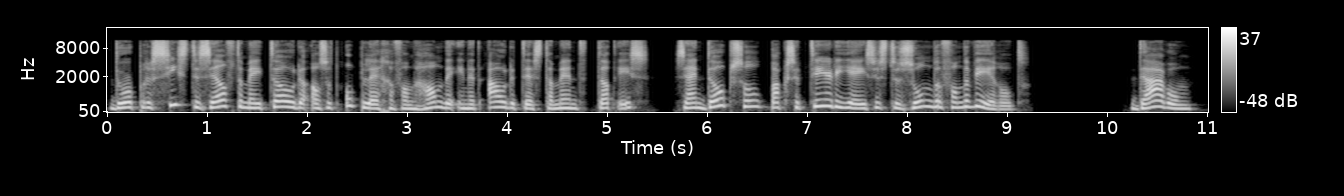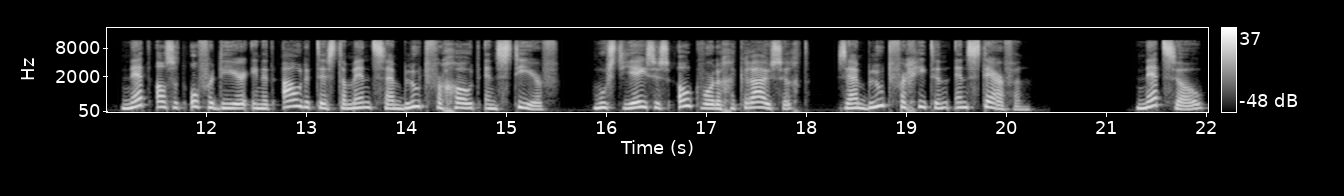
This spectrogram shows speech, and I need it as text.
Door precies dezelfde methode als het opleggen van handen in het Oude Testament, dat is, zijn doopsel accepteerde Jezus de zonde van de wereld. Daarom, net als het offerdier in het Oude Testament zijn bloed vergoot en stierf, moest Jezus ook worden gekruisigd, zijn bloed vergieten en sterven. Net zo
